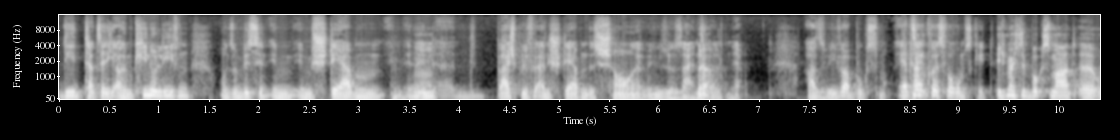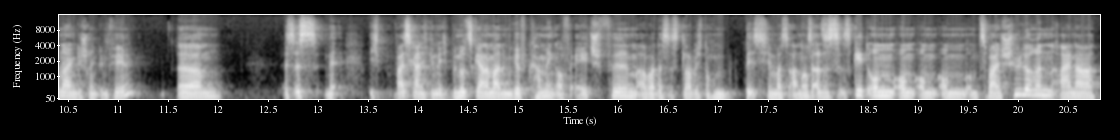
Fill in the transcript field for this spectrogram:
die tatsächlich auch im Kino liefen und so ein bisschen im, im Sterben, in, in, in, Beispiel für ein sterbendes Genre irgendwie so sein Mhm. Ja. sollten. Ja. Also wie war Booksmart? Erzähl kann- kurz, worum es geht. Ich möchte Booksmart äh, uneingeschränkt empfehlen. Ähm, es ist, ne, ich weiß gar nicht genau, ich benutze gerne mal den Begriff Coming-of-Age-Film, aber das ist, glaube ich, noch ein bisschen was anderes. Also es, es geht um, um, um, um, um zwei Schülerinnen einer,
